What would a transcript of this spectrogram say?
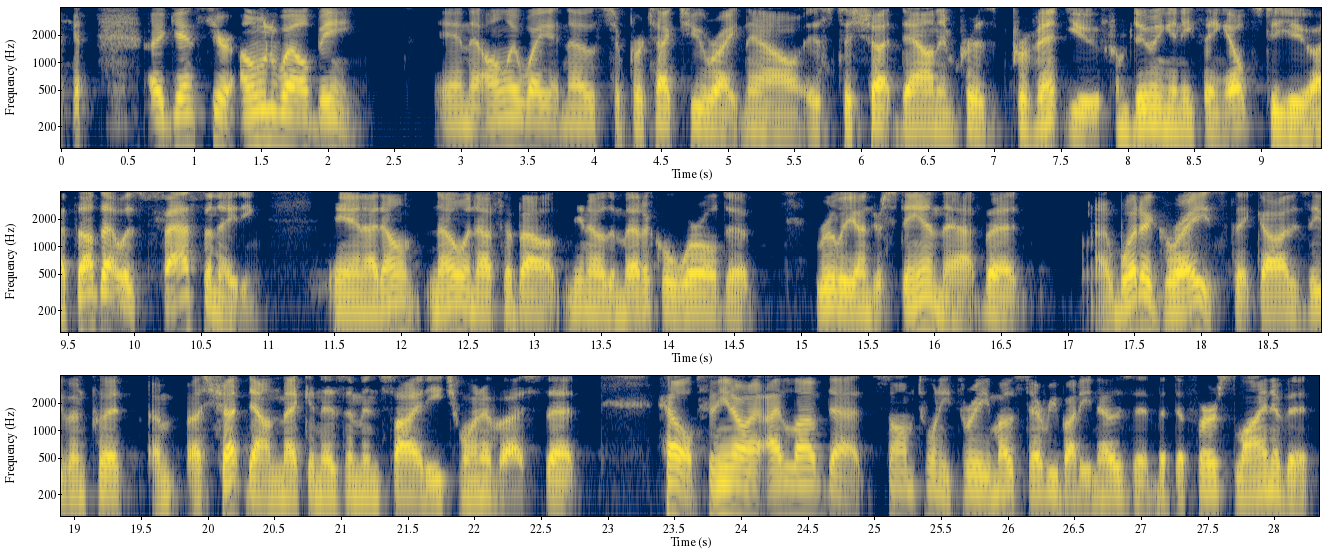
against your own well being. And the only way it knows to protect you right now is to shut down and pre- prevent you from doing anything else to you. I thought that was fascinating. And I don't know enough about, you know, the medical world to really understand that. But uh, what a grace that God has even put a, a, shutdown mechanism inside each one of us that helps. And you know, I, I love that Psalm 23. Most everybody knows it, but the first line of it,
